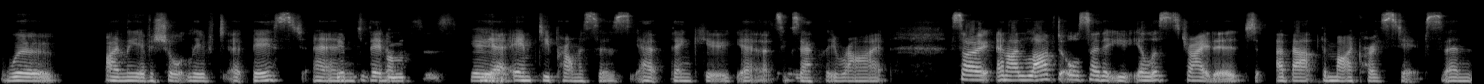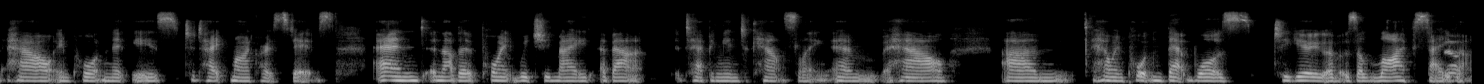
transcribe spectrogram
were only ever short lived at best. And empty then promises. Yeah. yeah, empty promises. Yeah, thank you. Yeah, that's exactly right. So, and I loved also that you illustrated about the micro steps and how important it is to take micro steps. And another point which you made about tapping into counseling and how um, how important that was to you. It was a lifesaver, yeah,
